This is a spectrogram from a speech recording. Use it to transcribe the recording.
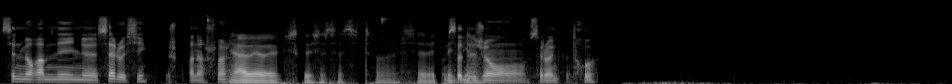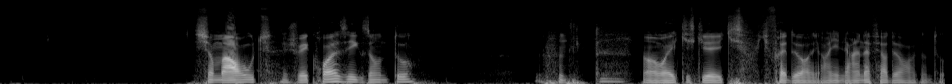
essaie de me ramener une selle aussi, que je prenne un cheval. Ah ouais, ouais, parce que ça, ça, ça, va te Comme mettre ça, bien. déjà, on s'éloigne pas trop. Sur ma route, je vais croiser Xanto. non, ouais, qu'est-ce qu'il ferait dehors? Il a rien, il a rien à faire dehors, Xanto.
